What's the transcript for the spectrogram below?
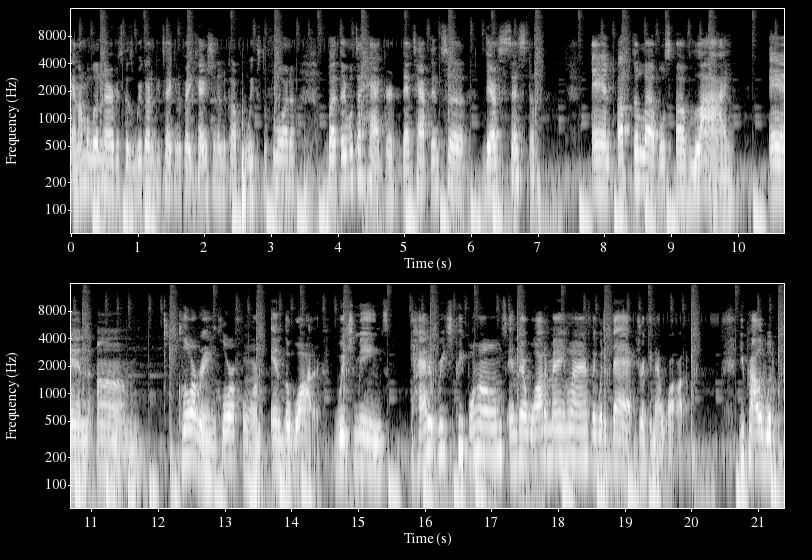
and I'm a little nervous because we're going to be taking a vacation in a couple weeks to Florida, but there was a hacker that tapped into their system and upped the levels of lye and um, chlorine, chloroform in the water, which means had it reached people homes and their water main lines, they would have died drinking that water. You probably would have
